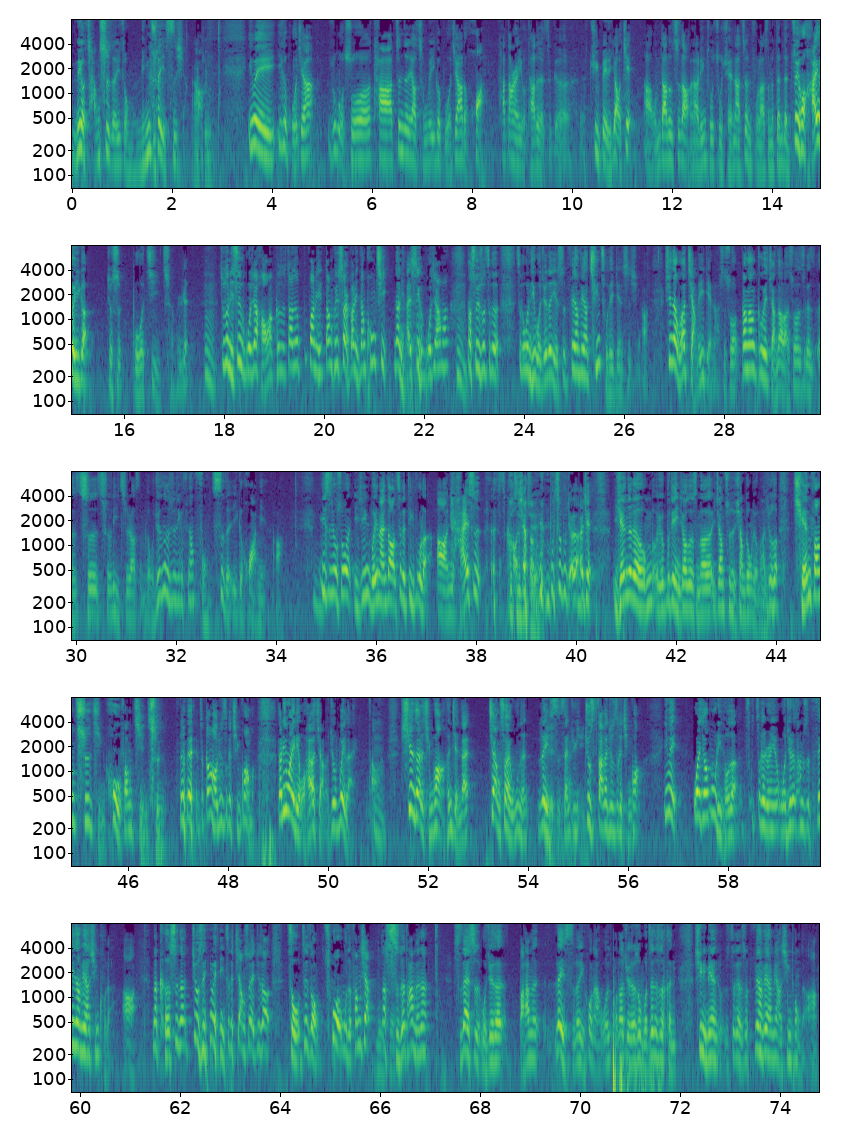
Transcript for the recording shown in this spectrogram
没有尝试的一种民粹思想啊。因为一个国家如果说它真正要成为一个国家的话，它当然有它的这个具备的要件啊。我们大家都知道啊，领土主权啊、政府啦、什么等等。最后还有一个就是国际承认。嗯，就说你是一个国家好啊，可是大家不把你当回事儿，把你当空气，那你还是一个国家吗？嗯，那所以说这个这个问题，我觉得也是非常非常清楚的一件事情啊。现在我要讲的一点呢、是说，刚刚各位讲到了说这个呃吃吃荔枝啊什么的，我觉得那个就是一个非常讽刺的一个画面啊。意思就是说，已经为难到这个地步了啊！你还是好 像不知不觉，而且以前这个我们有一部电影叫做什么“一江春水向东流”嘛，就是说前方吃紧，后方紧吃，对不对？这刚好就是这个情况嘛。那另外一点我还要讲的就是未来啊，现在的情况很简单，将帅无能，累死三军，就是大概就是这个情况。因为外交部里头的这这个人员，我觉得他们是非常非常辛苦的啊。那可是呢，就是因为你这个将帅就是要走这种错误的方向，那使得他们呢，实在是我觉得把他们累死了以后呢，我我倒觉得说我真的是很心里面这个是非常非常非常心痛的啊。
